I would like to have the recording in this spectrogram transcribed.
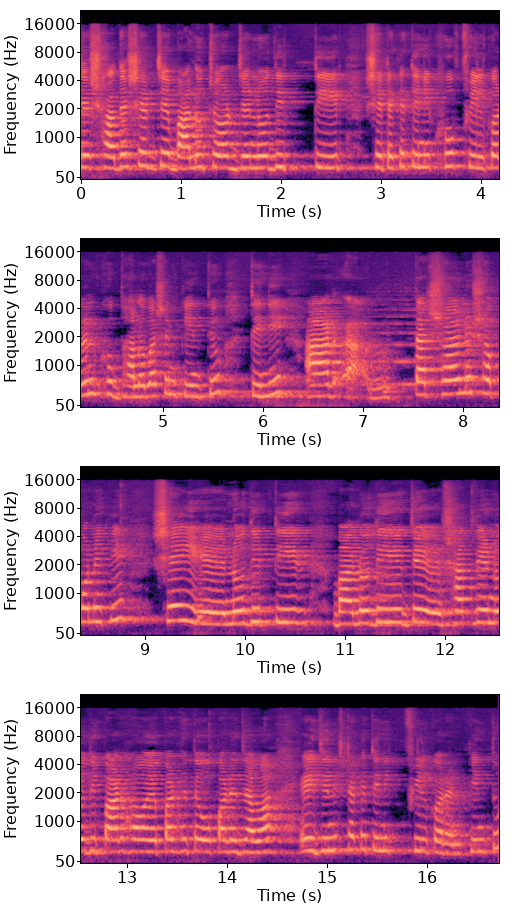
যে স্বদেশের যে বালুচর, যে নদীর তীর, সেটাকে তিনি খুব ফিল করেন, খুব ভালোবাসেন, কিন্তু তিনি আর তার শয়নের স্বপনে কি সেই নদীর তীর বা নদীর যে সাঁতরিয়ে নদী পার হওয়া, এপার হতে ওপারে যাওয়া, এই জিনিসটাকে তিনি ফিল করেন, কিন্তু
